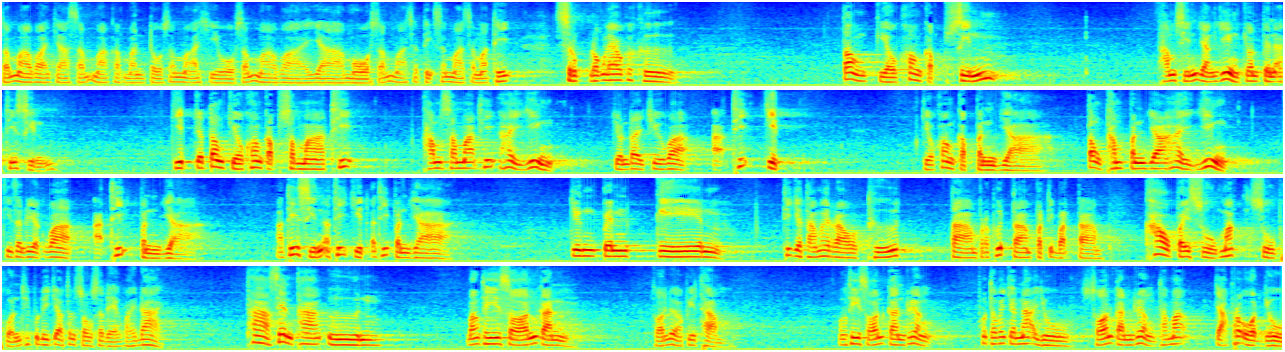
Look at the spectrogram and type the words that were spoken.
สัมมาวายาสัมมากัมมันโตสัมมาชิโวสัมมาวายาโมสัมมาสติสัมมาสมาธิ สรุปลงแล้วก็คือ ต้องเกี่ยวข้องกับศีลทำศีลอย่างยิ่งจนเป็นอธิศีลจิตจะต้องเกี่ยวข้องกับสมาธิทำสมาธิให้ยิ่ง จนได้ชื่อว่าอธิจิต เกี่ยวข้องกับปัญญา ต้องทำปัญญาให้ยิ่งที่จะเรียกว่าอธิปัญญา อธิศินอธิจิต อธิปัญญา จึงเป็นเกณฑ์ที่จะทำให้เราถือตามประพฤติตามปฏิบัติตาม เข้าไปสู่มรรคสู่ผลที่พระพุทธเจ้าท่านทรงแสดงไว้ได้ ถ้าเส้นทางอื่น บางทีสอนกันสอนเรื่องพิธรรม บางทีสอนกันเรื่อง พุทธวจนะอยู่ สอนกันเรื่องธรรมะจากพระโอษฐ์อยู่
